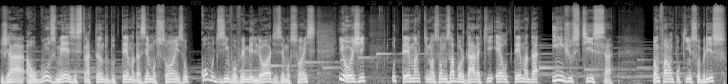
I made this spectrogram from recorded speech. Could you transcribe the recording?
já há alguns meses tratando do tema das emoções ou como desenvolver melhores emoções e hoje o tema que nós vamos abordar aqui é o tema da injustiça. Vamos falar um pouquinho sobre isso?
